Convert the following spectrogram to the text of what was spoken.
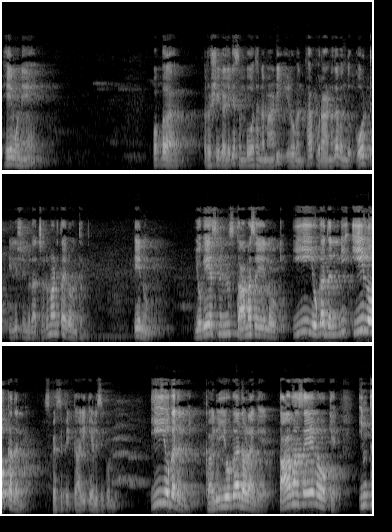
ಹೇ ಮುನೆ, ಒಬ್ಬ ಋಷಿಗಳಿಗೆ ಸಂಬೋಧನ ಮಾಡಿ ಇರುವಂತಹ ಪುರಾಣದ ಒಂದು ಕೋಟ್ ಇಲ್ಲಿ ಶ್ರೀಮದಾಚಾರ್ಯ ಮಾಡ್ತಾ ಇರುವಂಥದ್ದು. ಏನು? ಯುಗೇಸ್ಮಿನ್ ತಾಮಸೇ ಲೋಕೆ. ಈ ಯುಗದಲ್ಲಿ, ಈ ಲೋಕದಲ್ಲಿ ಸ್ಪೆಸಿಫಿಕ್ ಆಗಿ ಕೇಳಿಸಿಕೊಳ್ಳಿ. ಈ ಯುಗದಲ್ಲಿ, ಕಲಿಯುಗದೊಳಗೆ, ತಾಮಸೇ ಲೋಕೆ, ಇಂಥ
